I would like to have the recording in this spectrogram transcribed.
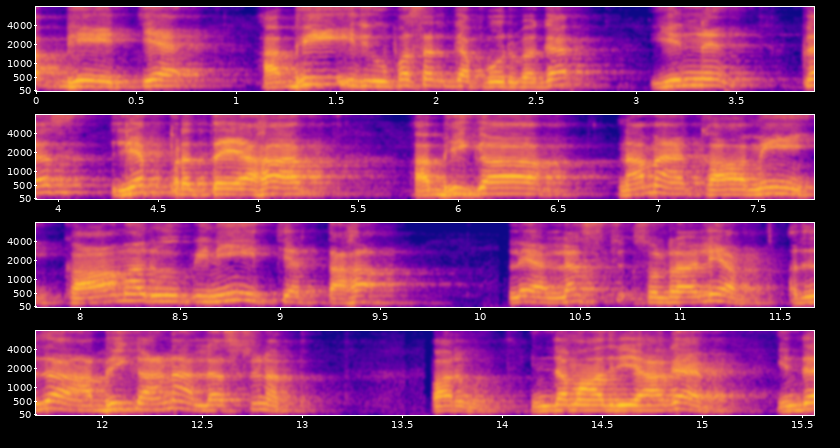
அபியேத்திய அபி இது உபசர்கபூர்வக இன் பிளஸ் லெப் பிரத்யா அபிகா நம காமி. காமரூபிணி இத்தியர்த்தः இல்லையா? லஸ்ட் சொல்றா இல்லையா? அதுதான் அபிகான லஸ்ட்னு பாருங்க. இந்த மாதிரியாக இந்த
